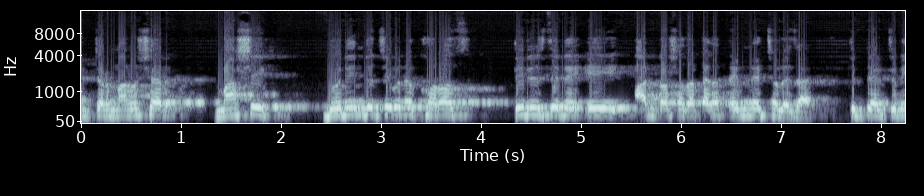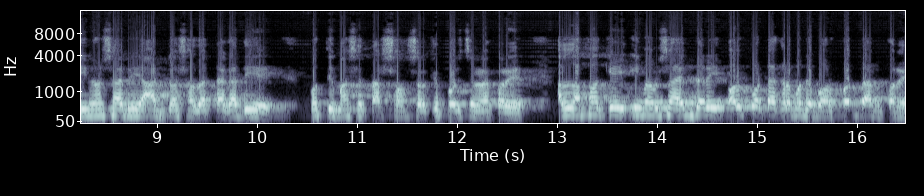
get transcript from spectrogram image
একজন মানুষের মাসিক দৈনন্দিন জীবনের খরচ তিরিশ দিনে এই আট, দশ হাজার টাকা তেমনি চলে যায়। কিন্তু একজন ইমাম সাহেব এই আট, দশ হাজার টাকা দিয়ে প্রতি মাসে তার সংসারকে পরিচালনা করে। আল্লাহ পাকে ইমাম সাহেবদের এই অল্প টাকার মধ্যে বরকত দান করে।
